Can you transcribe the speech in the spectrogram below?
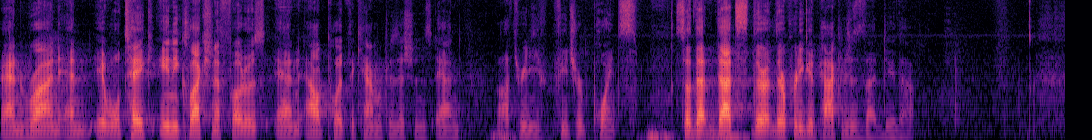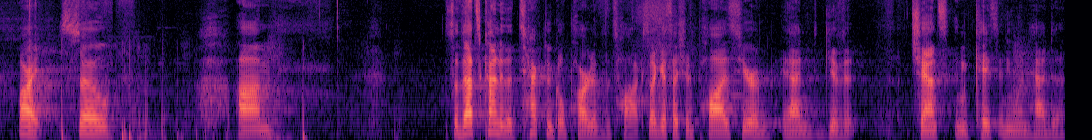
and run, and it will take any collection of photos and output the camera positions and uh, 3D feature points. So that, that's, there, there are pretty good packages that do that. All right, so, um, so that's kind of the technical part of the talk. So I guess I should pause here and, and give it a chance in case anyone had, to,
